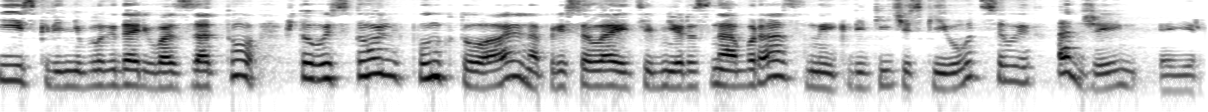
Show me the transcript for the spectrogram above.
Искренне благодарю вас за то, что вы столь пунктуально присылаете мне разнообразные критические отзывы о Джейн Эйр.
